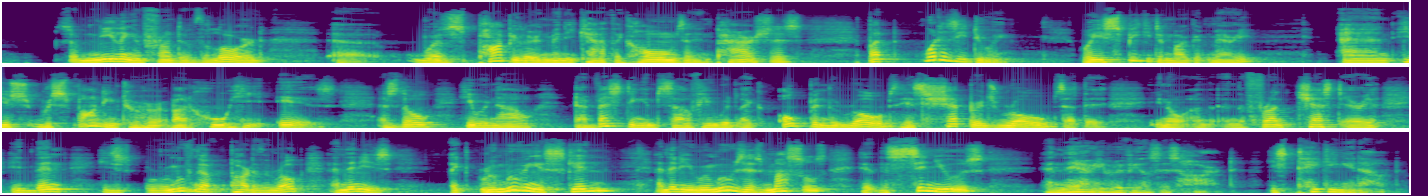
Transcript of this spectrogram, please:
sort of kneeling in front of the Lord uh, was popular in many Catholic homes and in parishes. But what is he doing? Well, he's speaking to Margaret Mary and he's responding to her about who he is, as though he were now divesting himself. He would like open the robes, his shepherd's robes at the, you know, on the, in the front chest area. He then, he's removing that part of the robe and then he's like removing his skin and then he removes his muscles, the sinews, and there he reveals his heart. He's taking it out.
